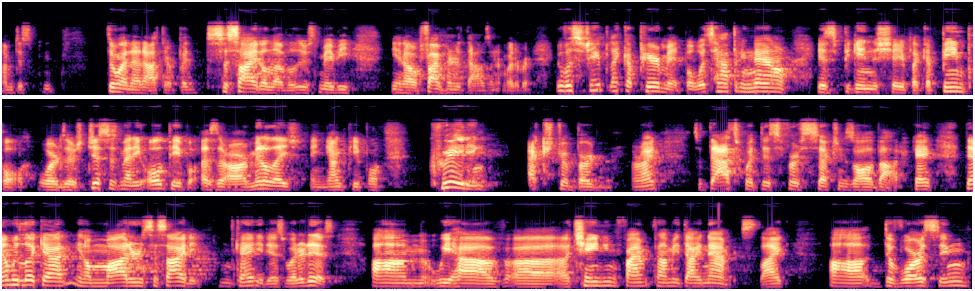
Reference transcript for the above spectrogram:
I'm just throwing that out there. But societal level, there's maybe you know 500,000 or whatever. It was shaped like a pyramid. But what's happening now is beginning to shape like a beanpole, where there's just as many old people as there are middle-aged and young people, creating extra burden. All right. So that's what this first section is all about. Okay. Then we look at you know modern society. Okay, it is what it is. Um, we have uh, changing family dynamics, like uh, divorcing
